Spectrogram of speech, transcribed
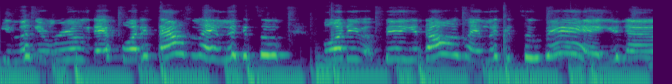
he looking real. That forty thousand ain't looking too forty billion dollars ain't looking too bad, you know.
